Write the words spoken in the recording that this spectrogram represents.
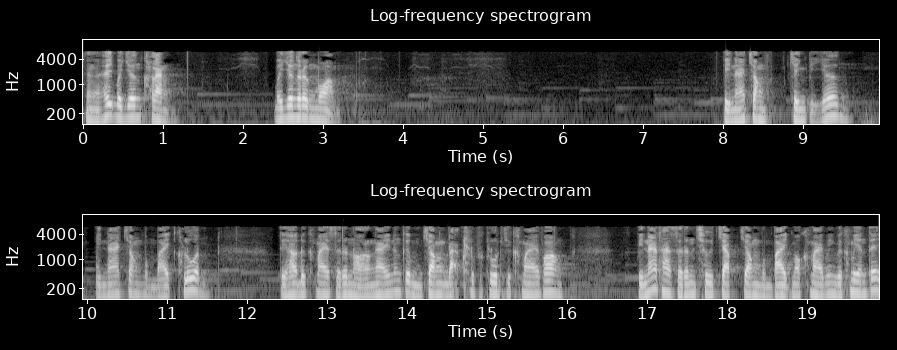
ហ្នឹងហើយបើយើងខ្លាំងបើយើងរឹងមាំ ពីណាចង់ចេញពីយើង ពីណាចង់បំបែកខ្លួនទីហៅដូចខ្មែរសរិនរាល់ថ្ងៃហ្នឹងគឺមិនចង់ដាក់ខ្លួនជាខ្មែរផងពីណាថាសរិនឈឺចាប់ចង់បំបែកមកខ្មែរវិញវាគ្មានទេ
